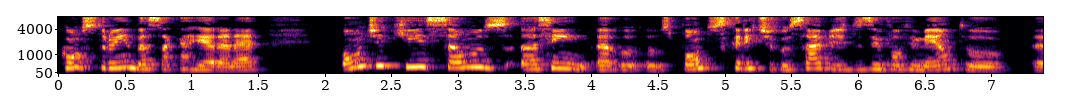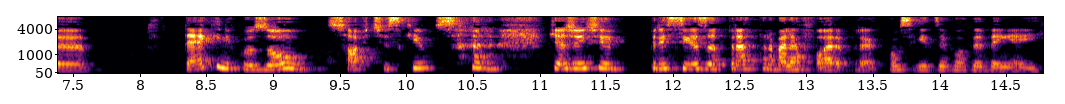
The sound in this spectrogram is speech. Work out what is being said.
construindo essa carreira, né? Onde que são os, assim, os pontos críticos, sabe, de desenvolvimento uh, técnicos ou soft skills que a gente precisa para trabalhar fora, para conseguir desenvolver bem aí?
